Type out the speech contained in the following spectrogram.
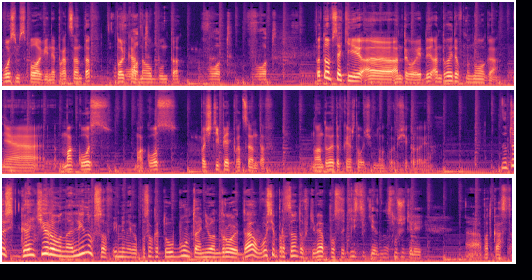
8,5%, только вот. одна Ubuntu. Вот, вот. Потом всякие э, андроиды. Андроидов много. Э, macOS, macOS почти 5%. Но андроидов, конечно, очень много, вообще говоря. Ну, то есть, гарантированно Linux, именно поскольку это Ubuntu, а не Android, да, 8% у тебя по статистике слушателей э, подкаста.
